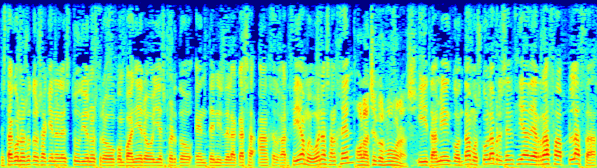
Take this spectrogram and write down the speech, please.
Está con nosotros aquí en el estudio nuestro compañero y experto en tenis de la casa, Ángel García. Muy buenas, Ángel. Hola, chicos, muy buenas. Y también contamos con la presencia de Rafa Plaza,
